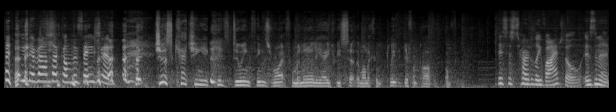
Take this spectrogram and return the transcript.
you never had that conversation. But just catching your kids doing things right from an early age, we set them on a completely different path of confidence. This is totally vital, isn't it?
